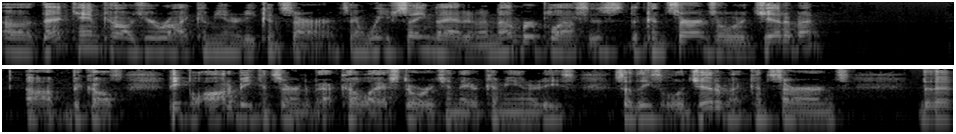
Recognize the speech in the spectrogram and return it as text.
uh, that can cause, you're right, community concerns. And we've seen that in a number of places. The concerns are legitimate uh, because people ought to be concerned about coal ash storage in their communities. So these are legitimate concerns that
